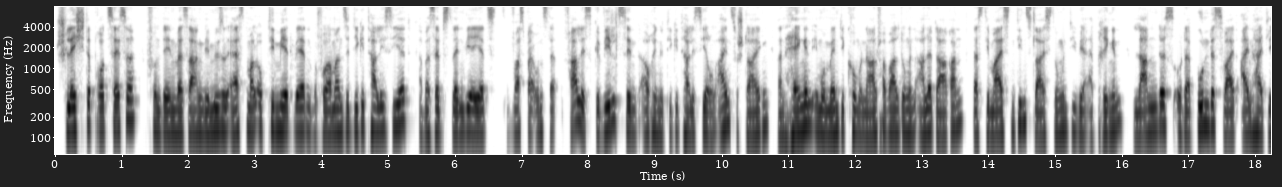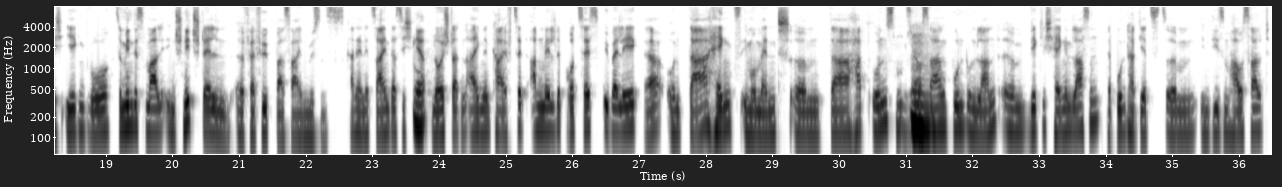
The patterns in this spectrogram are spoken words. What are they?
schlechte Prozesse, von denen wir sagen, die müssen erstmal optimiert werden, bevor man sie digitalisiert. Aber selbst wenn wir jetzt, was bei uns der Fall ist, gewillt sind, auch in eine Digitalisierung einzusteigen, dann hängen im Moment die Kommunalverwaltungen alle daran, dass die meisten Dienstleistungen, die wir erbringen, landes- oder bundesweit einheitlich irgendwo zumindest mal in Schnittstellen äh, verfügbar sein müssen. Es kann ja nicht sein, dass sich ja. Neustadt einen eigenen Kfz-Anmeldeprozess überlegt, ja, und da hängt's im Moment ähm, da hat uns, muss ich mhm. auch sagen, Bund und Land ähm, wirklich hängen lassen. Der Bund hat jetzt ähm, in diesem Haushalt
